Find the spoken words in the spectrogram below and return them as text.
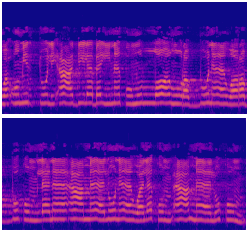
وأمرت لأعدل بينكم الله ربنا وربكم لنا أعمالنا ولكم أعمالكم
